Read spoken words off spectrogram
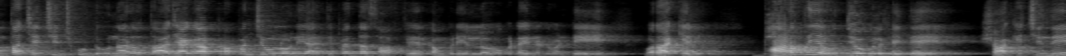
అంతా చర్చించుకుంటూ ఉన్నారు. తాజాగా ప్రపంచంలోని అతిపెద్ద సాఫ్ట్వేర్ కంపెనీల్లో ఒకటైనటువంటి వరాకిల్ భారతీయ ఉద్యోగులకైతే షాక్ ఇచ్చింది.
